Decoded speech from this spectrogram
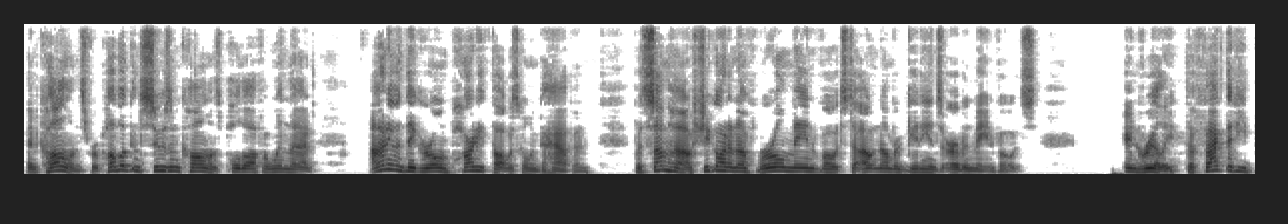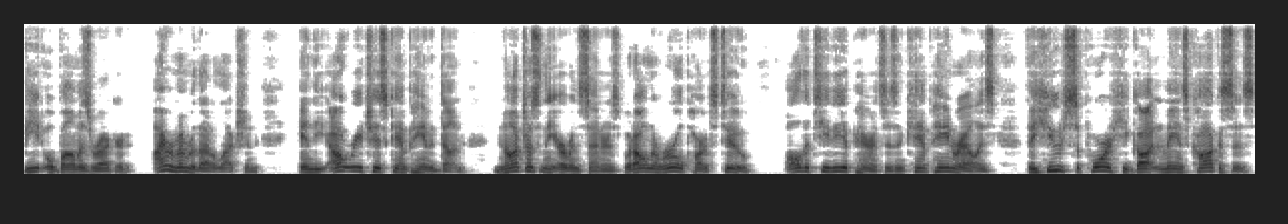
And Collins, Republican Susan Collins, pulled off a win that I don't even think her own party thought was going to happen but somehow she got enough rural Maine votes to outnumber Gideon's urban Maine votes. And really, the fact that he beat Obama's record, I remember that election, and the outreach his campaign had done, not just in the urban centers, but out in the rural parts too. All the TV appearances and campaign rallies, the huge support he got in Maine's caucuses.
